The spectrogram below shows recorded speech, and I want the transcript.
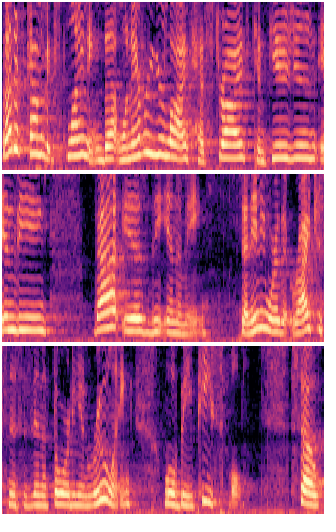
That is kind of explaining that whenever your life has strife, confusion, envying, that is the enemy. That anywhere that righteousness is in authority and ruling will be peaceful. So,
